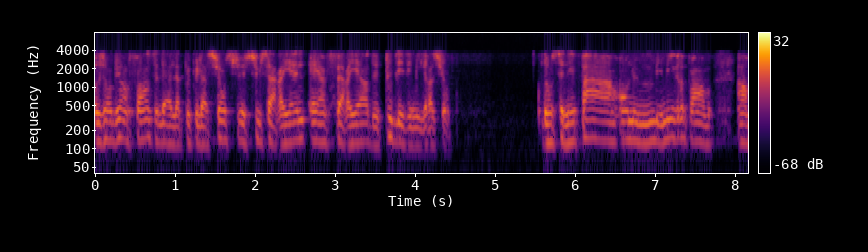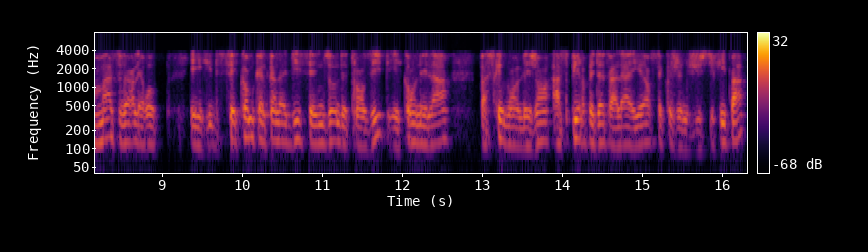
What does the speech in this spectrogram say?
aujourd'hui en France, la, la population subsaharienne est inférieure de toutes les immigrations. Donc ce n'est pas, on ne migre pas en, en masse vers l'Europe. Et c'est comme quelqu'un l'a dit, c'est une zone de transit et qu'on est là parce que bon, les gens aspirent peut-être à aller ailleurs, ce que je ne justifie pas.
